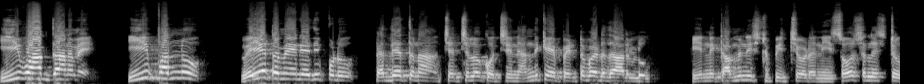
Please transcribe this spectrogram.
ఈ వాగ్దానమే. ఈ పన్ను వేయటమే అనేది ఇప్పుడు పెద్ద ఎత్తున చర్చలోకి వచ్చింది. అందుకే పెట్టుబడిదారులు ఎన్ని కమ్యూనిస్ట్ పిచ్చోడని సోషలిస్టు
